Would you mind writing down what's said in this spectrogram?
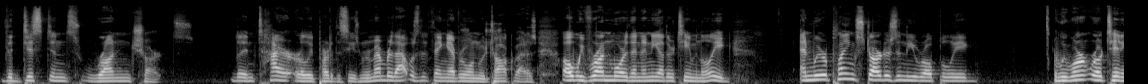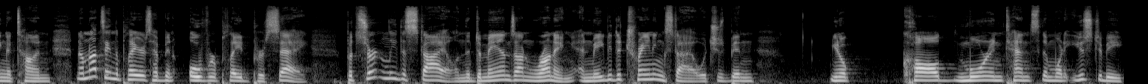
the distance run charts the entire early part of the season. Remember that was the thing everyone would talk about is oh we've run more than any other team in the league, and we were playing starters in the Europa League. We weren't rotating a ton. Now, I'm not saying the players have been overplayed per se, but certainly the style and the demands on running and maybe the training style, which has been, you know, called more intense than what it used to be.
